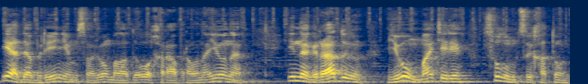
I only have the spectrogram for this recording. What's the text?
и одобрением своего молодого храброго Найона и наградою его матери Сулумцы Хатун.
